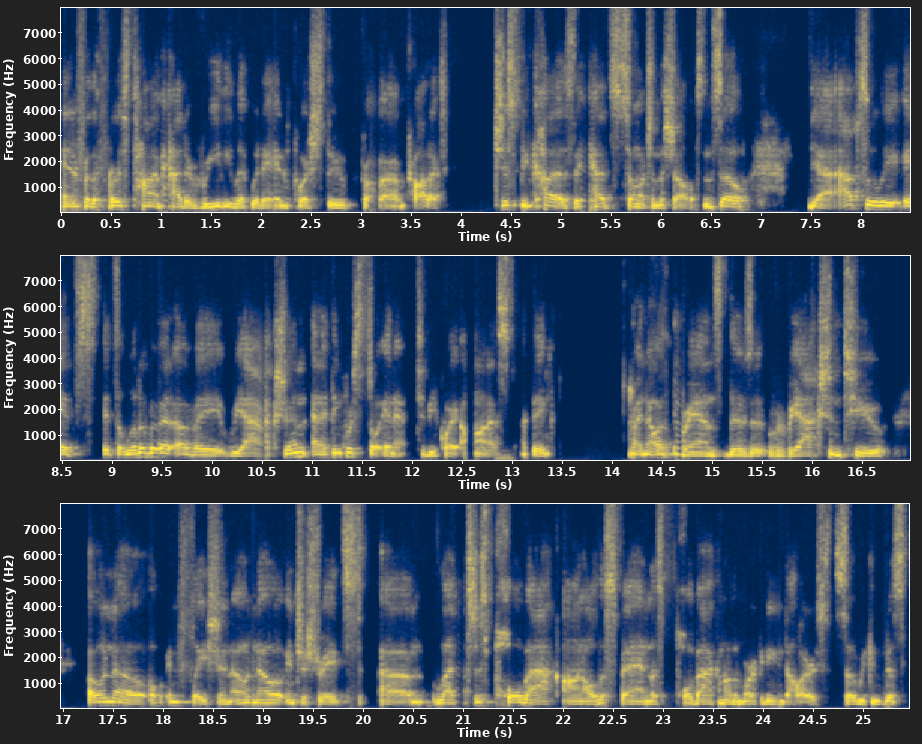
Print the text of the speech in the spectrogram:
And for the first time, had to really liquidate and push through um, products just because they had so much on the shelves. And so, yeah, absolutely. It's it's a little bit of a reaction, and I think we're still in it. To be quite honest, I think right now with brands, there's a reaction to, oh no, inflation. Oh no, interest rates. Um, let's just pull back on all the spend. Let's pull back on all the marketing dollars so we can just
